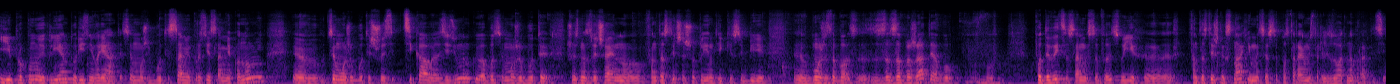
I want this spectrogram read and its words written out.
І пропонує клієнту різні варіанти. Це можуть бути самі прості, самі економні, е, це може бути щось цікаве з ізюминкою, або це може бути щось надзвичайно фантастичне, що клієнт, який собі е, може заба- за- забажати або в- подивитися в самих своїх е, фантастичних снах, і ми це все постараємось реалізувати на практиці.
